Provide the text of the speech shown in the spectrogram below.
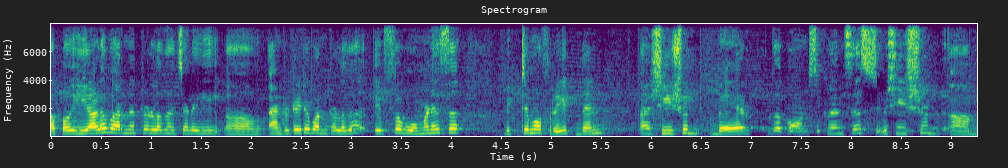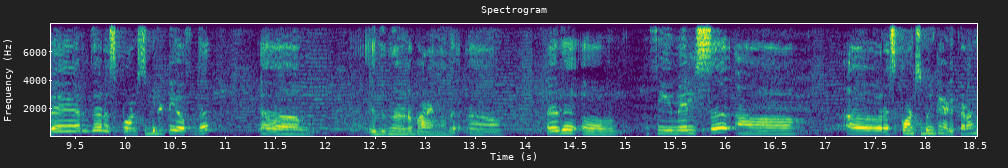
അപ്പോൾ ഇയാൾ പറഞ്ഞിട്ടുള്ളതെന്ന് വെച്ചാൽ ഈ ആൻഡ്രൂ ടൈറ്റ് പറഞ്ഞിട്ടുള്ളത് if a woman is a victim of rape then she should bear the consequences she should bear the responsibility of the ഇതെന്നാണ് പറയുന്നത്. അതായത് ഫീമെയിൽസ് റെസ്പോൺസിബിലിറ്റി എടുക്കണം.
